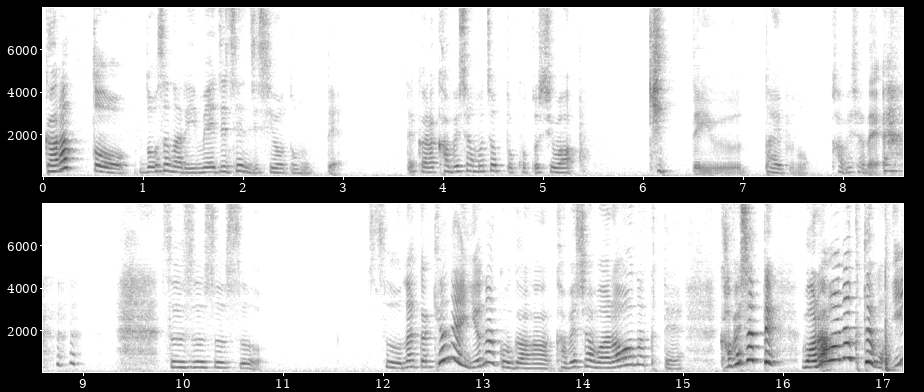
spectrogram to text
ガラッとどうせならイメージチェンジしようと思って。だから壁車もちょっと今年はキッっていうタイプの壁車で。そうそうそうそう。そうなんか去年ゆな子が壁車笑わなくて壁車って笑わなくてもいいん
